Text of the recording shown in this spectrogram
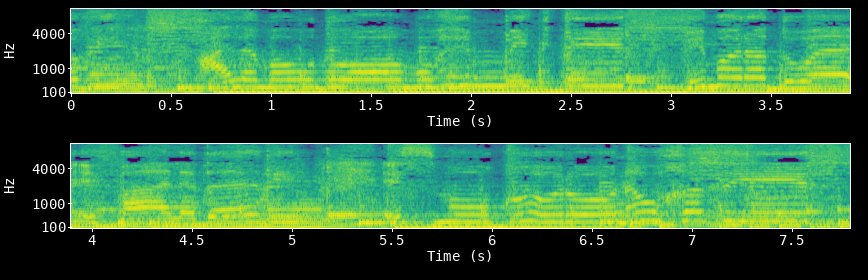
أصحابي على موضوع مهم كتير. في مرض واقف على بابي. اسمه كورونا وخطير.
